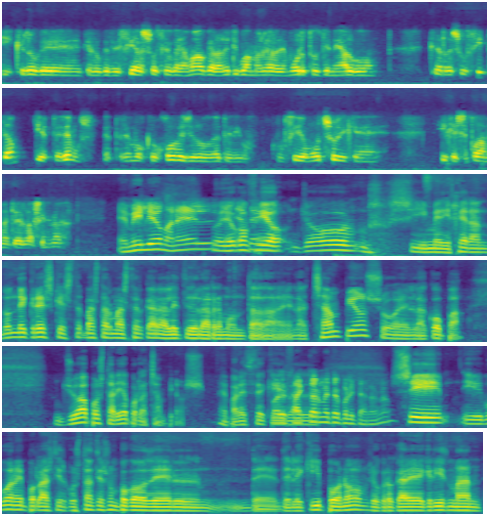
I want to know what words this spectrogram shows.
y creo que, lo que decía el socio que llamado, que el Atlético cuando le de muerto tiene algo que resucita y esperemos, esperemos que el jueves, yo lo te digo, confío mucho y que, y que se pueda meter en la final. Emilio, Manel. yo confío, yo si me dijeran, ¿dónde crees que va a estar más cerca el Atlético de la remontada? ¿En la Champions o en la Copa? Yo apostaría por la Champions. Me parece que. Por el factor metropolitano, ¿no? Sí, y bueno, y por las circunstancias un poco del, del equipo, ¿no? Yo creo que Griezmann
